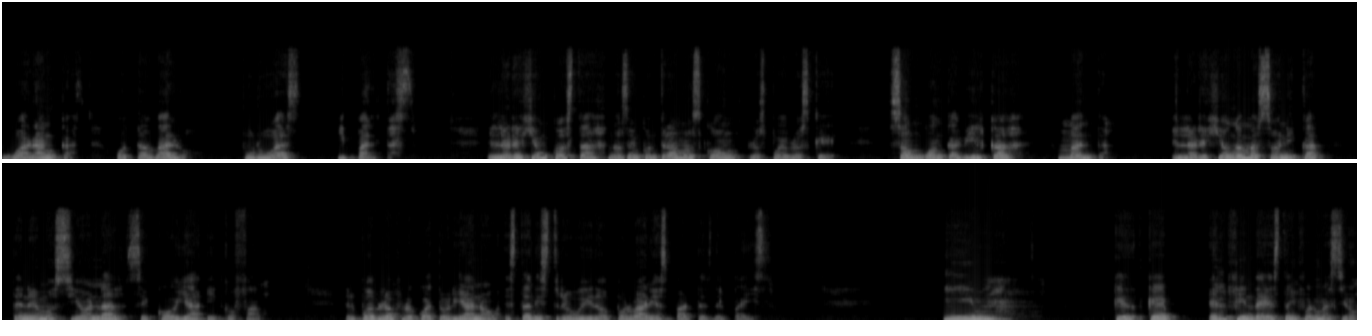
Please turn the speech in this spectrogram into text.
Guarancas, Otavalo, Puruas y Paltas. En la región costa nos encontramos con los pueblos que son Huancavilca, Manta. En la región amazónica tenemos Siona, Secoya y Cofán. El pueblo afroecuatoriano está distribuido por varias partes del país. ¿Y qué, qué el fin de esta información?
